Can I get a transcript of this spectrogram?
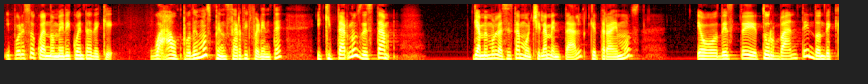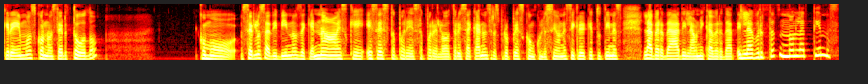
Y por eso cuando me di cuenta de que, wow, podemos pensar diferente y quitarnos de esta, llamémosla así, esta mochila mental que traemos, o de este turbante en donde creemos conocer todo, como ser los adivinos de que no, es que es esto por esto, por el otro, y sacar nuestras propias conclusiones y creer que tú tienes la verdad y la única verdad. Y la verdad no la tienes.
